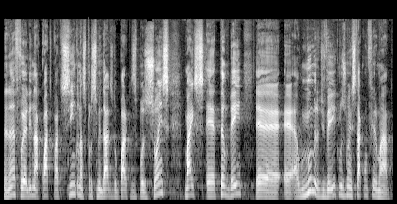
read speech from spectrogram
né? foi ali na 445, nas proximidades do Parque de Exposições, mas é, também é, é, o número de veículos não está confirmado.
